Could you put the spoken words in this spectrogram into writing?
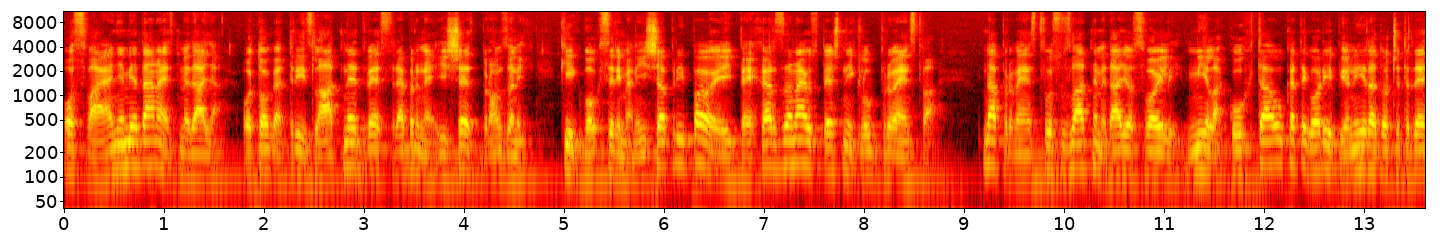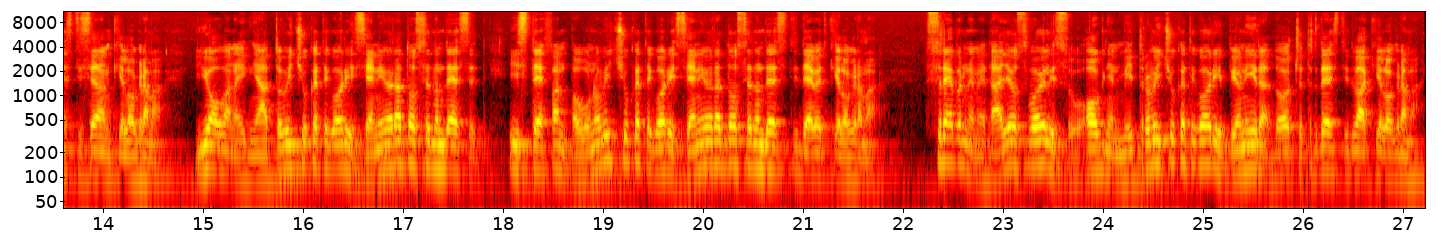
Osvajanjem 11 medalja, od toga 3 zlatne, 2 srebrne i 6 bronzanih. Kickbokserima Niša pripao je i pehar za najuspešniji klub prvenstva. Na prvenstvu su zlatne medalje osvojili Mila Kuhta u kategoriji pionira do 47 kg, Jovana Ignjatović u kategoriji seniora do 70 i Stefan Paunović u kategoriji seniora do 79 kg. Srebrne medalje osvojili su Ognjen Mitrović u kategoriji pionira do 42 kg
